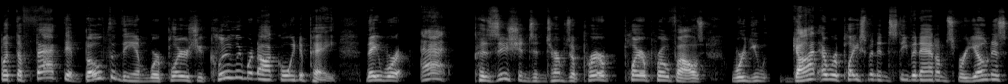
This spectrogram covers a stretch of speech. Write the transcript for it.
but the fact that both of them were players you clearly were not going to pay, they were at positions in terms of player profiles where you got a replacement in Steven Adams for Jonas.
